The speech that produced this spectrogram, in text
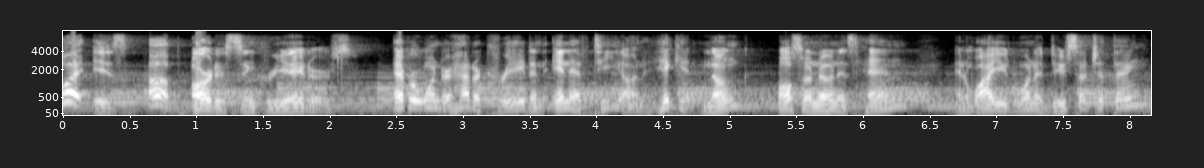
What is up, artists and creators? Ever wonder how to create an NFT on Hic et nunc, also known as Hen, and why you'd want to do such a thing?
